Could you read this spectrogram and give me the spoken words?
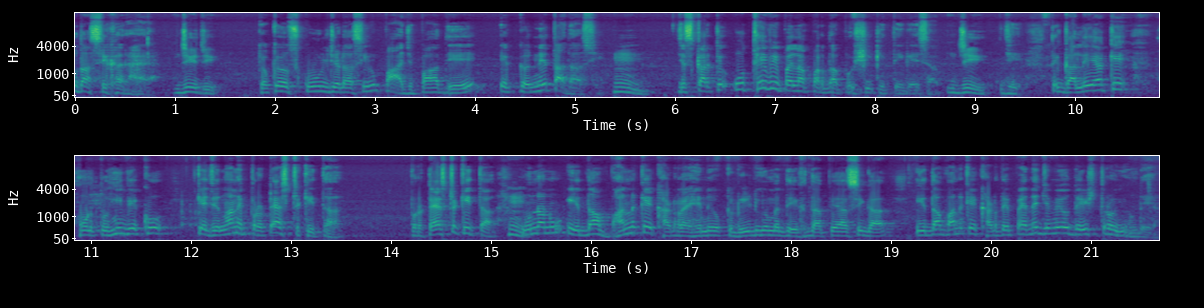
ਉਹਦਾ ਸਿਖਰ ਹੈ। ਜੀ ਜੀ। ਕਿਉਂਕਿ ਉਹ ਸਕੂਲ ਜਿਹੜਾ ਸੀ ਉਹ ਭਾਜਪਾ ਦੇ ਇੱਕ ਨੇਤਾ ਦਾ ਸੀ। ਹੂੰ। ਜਿਸ ਕਰਕੇ ਉੱਥੇ ਵੀ ਪਹਿਲਾਂ ਪਰਦਾਪੋਸ਼ੀ ਕੀਤੀ ਗਈ ਸਭ ਜੀ। ਜੀ। ਤੇ ਗੱਲ ਇਹ ਆ ਕਿ ਹੁਣ ਤੁਸੀਂ ਵੇਖੋ ਕਿ ਜਿਨ੍ਹਾਂ ਨੇ ਪ੍ਰੋਟੈਸਟ ਕੀਤਾ ਪ੍ਰੋਟੈਸਟ ਕੀਤਾ ਉਹਨਾਂ ਨੂੰ ਇਦਾਂ ਬੰਨ ਕੇ ਖੜ ਰਹੇ ਨੇ। ਉਹ ਇੱਕ ਵੀਡੀਓ ਮੈਂ ਦੇਖਦਾ ਪਿਆ ਸੀਗਾ। ਇਦਾਂ ਬੰਨ ਕੇ ਖੜਦੇ ਪਏ ਨੇ ਜਿਵੇਂ ਉਹ ਦੇਸ਼ ਧਰੋਹੀ ਹੁੰਦੇ ਆ।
